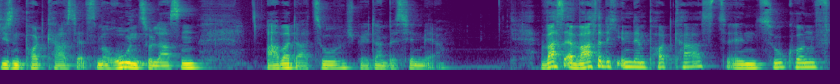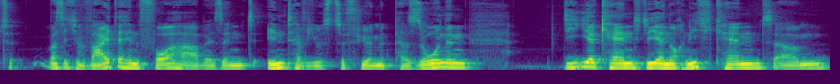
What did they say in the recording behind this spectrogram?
diesen Podcast jetzt mal ruhen zu lassen, aber dazu später ein bisschen mehr. Was erwartet dich in dem Podcast in Zukunft? Was ich weiterhin vorhabe, sind Interviews zu führen mit Personen, die ihr kennt, die ihr noch nicht kennt, ähm,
